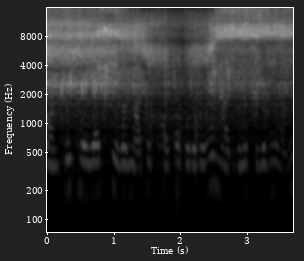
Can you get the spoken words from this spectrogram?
কমপ্লিট হয়ে গেছে, এবার মাছের ঝালটা করে দেবো মাছগুলো তুলে নিয়ে আগে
